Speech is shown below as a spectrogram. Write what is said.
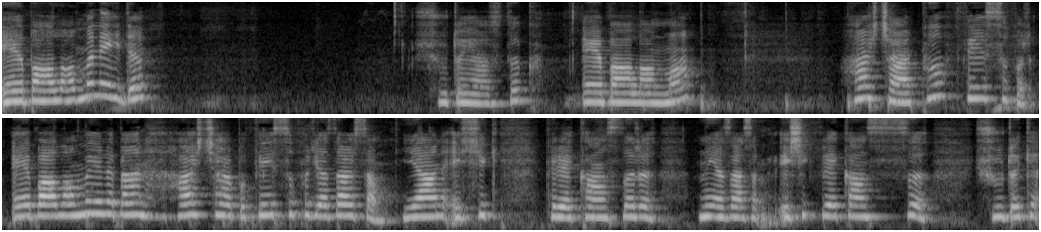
E bağlanma neydi? Şurada yazdık. E bağlanma H çarpı F0. E bağlanma yerine ben H çarpı F0 yazarsam yani eşik frekanslarını yazarsam eşik frekansı şuradaki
